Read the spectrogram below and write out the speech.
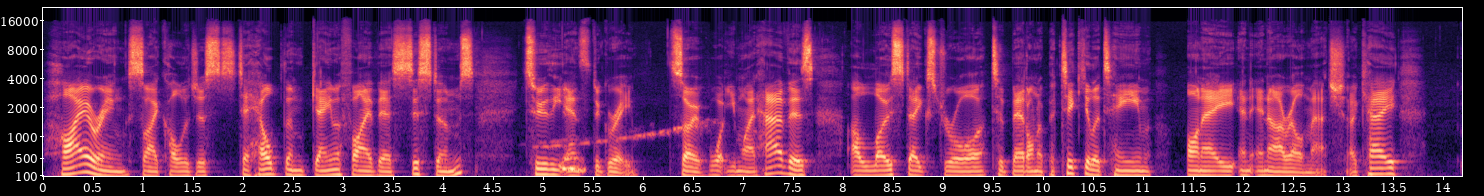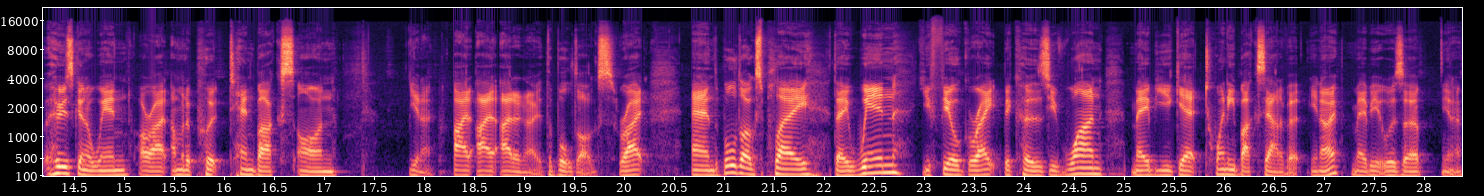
hiring psychologists to help them gamify their systems to the mm-hmm. nth degree. So, what you might have is a low stakes draw to bet on a particular team on a an NRL match. Okay, who's going to win? All right, I'm going to put ten bucks on you know, I, I, I don't know, the Bulldogs, right? And the Bulldogs play, they win, you feel great because you've won. Maybe you get 20 bucks out of it, you know? Maybe it was a, you know,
